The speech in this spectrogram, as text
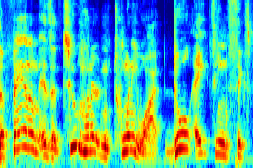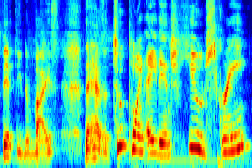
The Phantom is a 220 watt dual 18650 device that has a 2.8 inch huge screen.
